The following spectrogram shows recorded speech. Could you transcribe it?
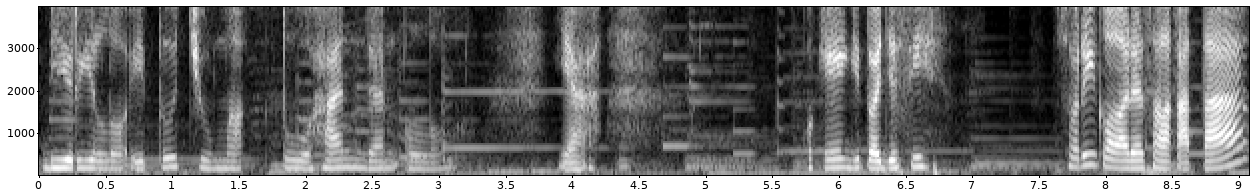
diri lo itu cuma Tuhan dan lo. Ya. Oke gitu aja sih. Sorry kalau ada salah kata.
